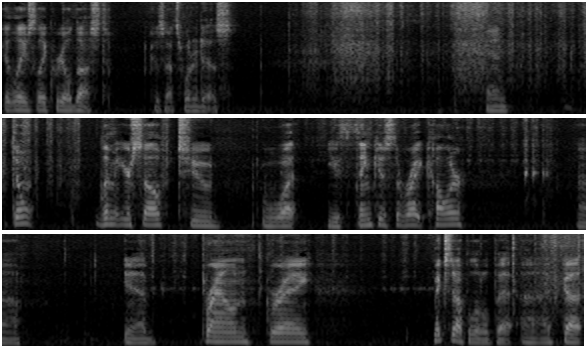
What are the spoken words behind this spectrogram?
it lays like real dust because that's what it is. And don't limit yourself to what you think is the right color. Uh, you know, brown, gray. Mix it up a little bit. Uh, I've got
